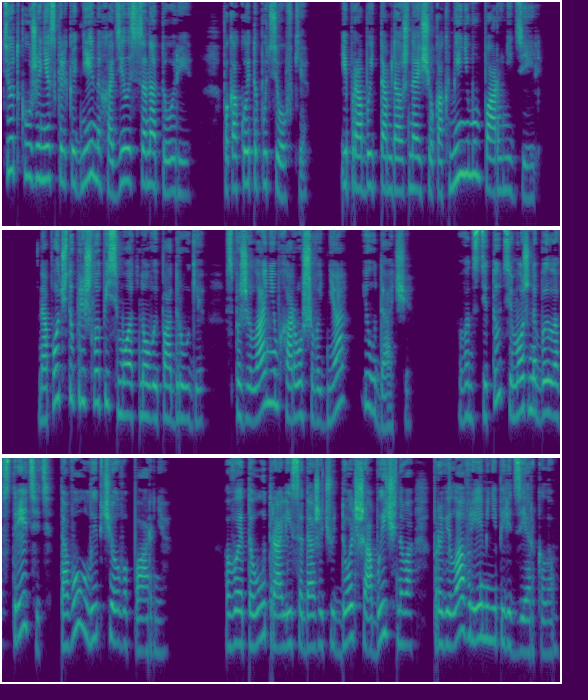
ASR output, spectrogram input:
Тетка уже несколько дней находилась в санатории по какой-то путевке и пробыть там должна еще как минимум пару недель. На почту пришло письмо от новой подруги с пожеланием хорошего дня и удачи. В институте можно было встретить того улыбчивого парня. В это утро Алиса даже чуть дольше обычного провела времени перед зеркалом.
